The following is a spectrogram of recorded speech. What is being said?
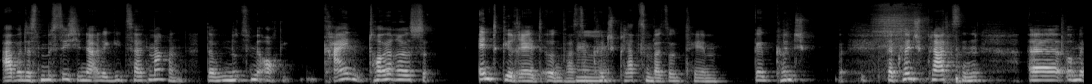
aber das müsste ich in der Allergiezeit machen. Da nutzt mir auch kein teures Endgerät irgendwas. Da könnte ich platzen bei so Themen. Da könnte ich, da könnte ich platzen. Äh, und,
